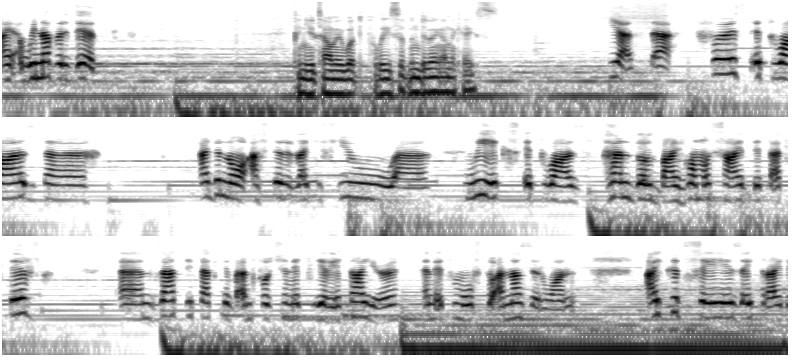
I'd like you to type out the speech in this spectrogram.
I we never did. Can you tell me what the police have been doing on the case? Yes, uh, first it was uh, I don't know after like a few uh, weeks it was handled by homicide detective and that detective unfortunately retired and it moved to another one. I could say they tried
